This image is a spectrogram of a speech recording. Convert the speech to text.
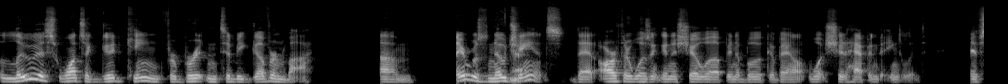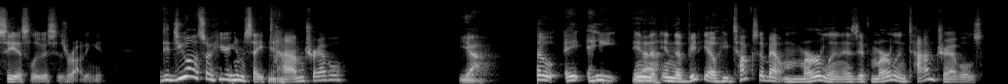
Lewis wants a good king for Britain to be governed by. Um, there was no Yeah. chance that Arthur wasn't going to show up in a book about what should happen to England if C.S. Lewis is writing it. Did you also hear him say time travel? yeah, So he, he in Yeah. the in the video he talks about Merlin as if Merlin time travels.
